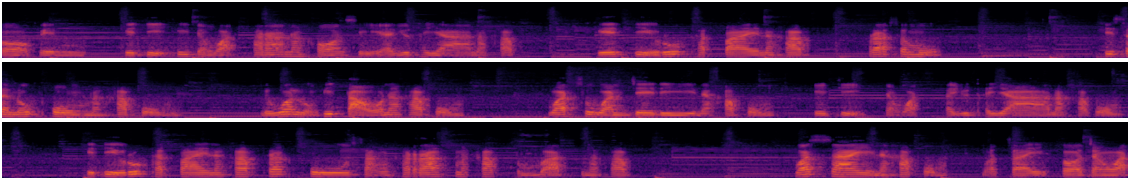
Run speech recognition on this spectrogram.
ก็เป็นเกจิที่จังหวัดพระนครศรีอยุธยานะครับ เกจิรูปถัดไปนะครับ พระสมุ ทิสนุพงศ์นะครับผม หรือว่าหลวงพี่เต๋านะครับผม วัดสุวรรณเจดีย์นะครับผมเกจิจังหวัดอยุธยานะครับผมเกจิรูปถัดไปนะครับ พระครูสังครักษ์นะครับ สมบัตินะครับ วัดไซนะครับผมวัดไซก็จังหวัด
